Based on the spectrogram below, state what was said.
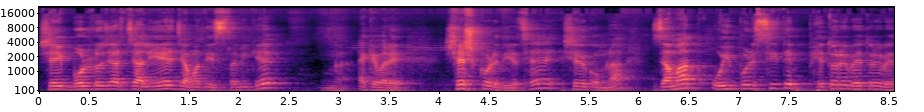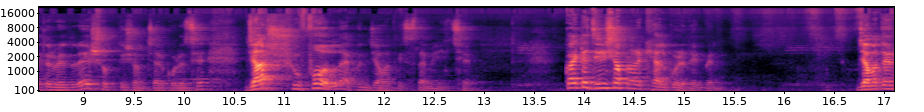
সেই বুলডোজার চালিয়ে জামাত ইসলামীকে একেবারে শেষ করে দিয়েছে, সেরকম না। জামাত ওই পরিস্থিতিতে ভেতরে ভেতরে ভেতরে ভেতরে শক্তি সঞ্চার করেছে, যার সুফল এখন জামাত ইসলামী নিচ্ছে। কয়েকটা জিনিস আপনারা খেয়াল করে দেখবেন। জামাতের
